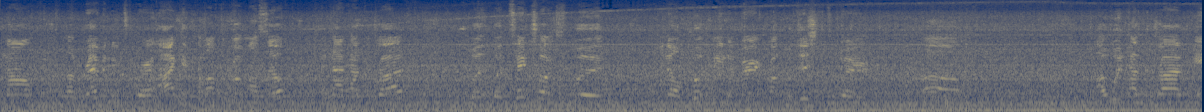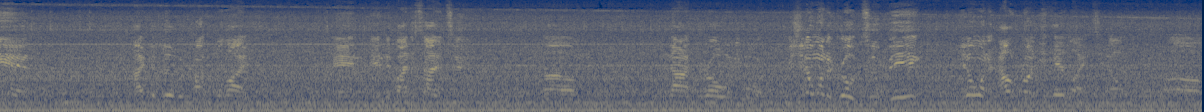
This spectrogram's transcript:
amount of revenue to where I could come up the road myself and not have to drive. But, but 10 trucks would, you know, put me in a very comfortable position to where um, I wouldn't have to drive and I could live a comfortable life. And, and if I decided to um, not grow anymore. Because you don't want to grow too big. You don't want to outrun your headlights, you know. Um,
